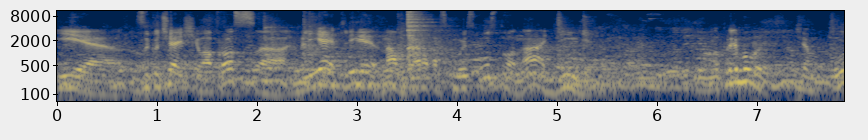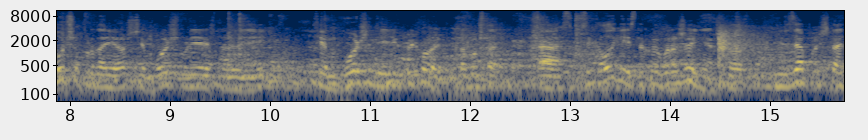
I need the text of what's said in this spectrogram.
И э, заключающий вопрос, э, влияет ли навык ораторского искусства на деньги? Напрямую. Чем лучше продаешь, чем больше влияешь на людей, тем больше денег приходит. Потому что э, в психологии есть такое выражение, что нельзя прочитать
